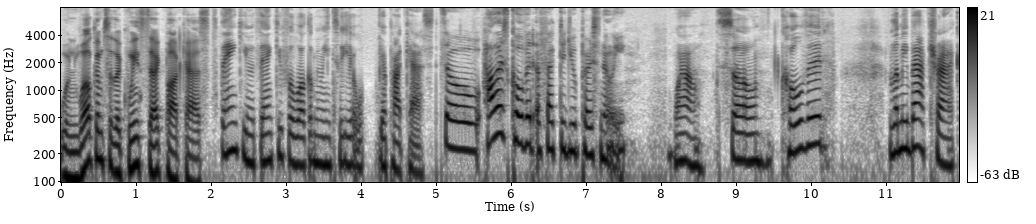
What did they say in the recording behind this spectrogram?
and welcome to the Queens Tech podcast. Thank you. Thank you for welcoming me to your, your podcast. so how has COVID affected you personally? Wow. So, COVID, let me backtrack.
